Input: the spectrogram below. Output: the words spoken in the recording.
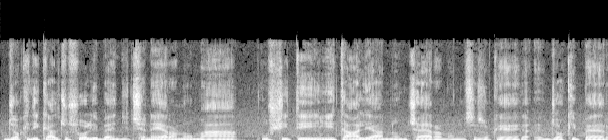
giochi di calcio su Holly e Benji ce n'erano, ma usciti in Italia non c'erano, nel senso che eh, giochi per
